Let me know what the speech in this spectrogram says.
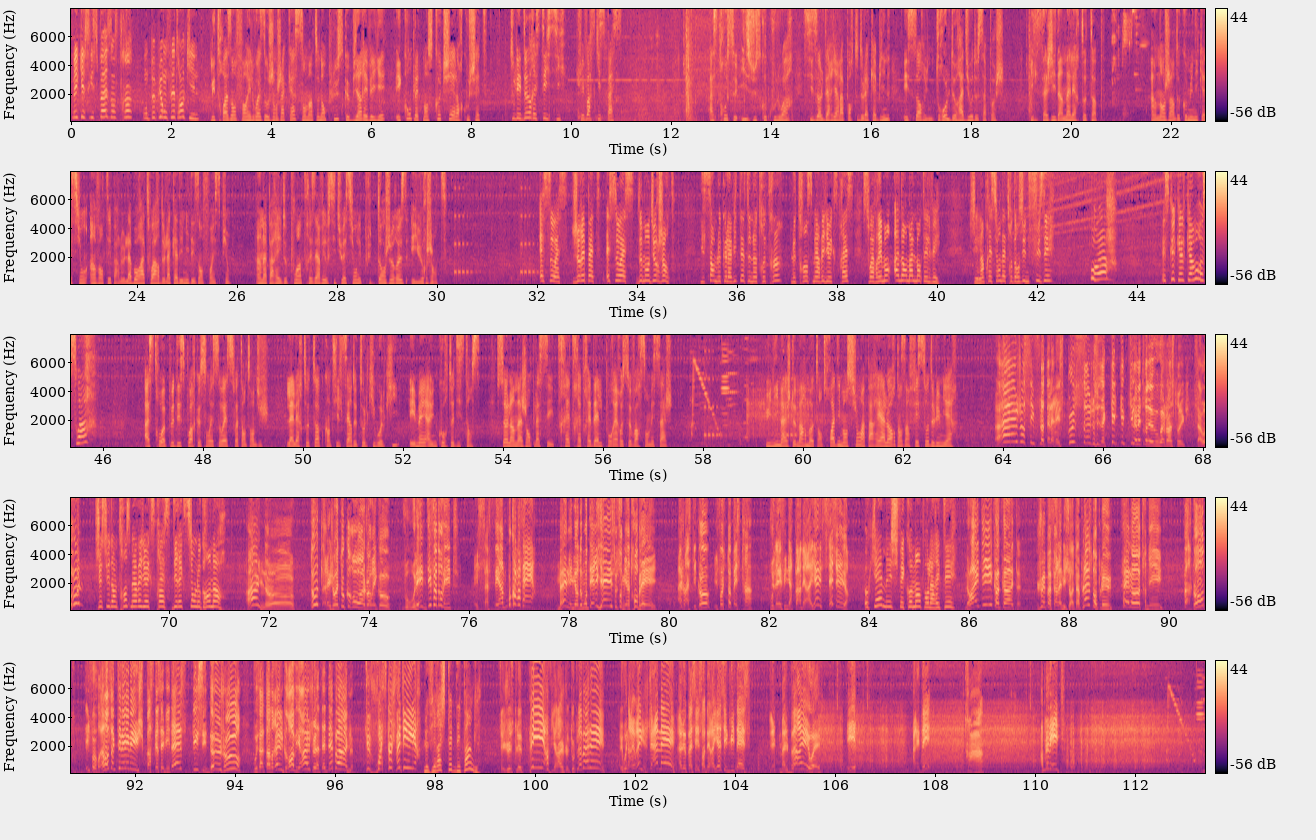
Mais qu'est-ce qui se passe dans ce train? On ne peut plus ronfler tranquille Les trois enfants et l'oiseau Jean Jacasse sont maintenant plus que bien réveillés et complètement scotchés à leur couchette. Tous les deux, restez ici. Je vais voir ce qui se passe. Astro se hisse jusqu'au couloir, s'isole derrière la porte de la cabine et sort une drôle de radio de sa poche. Il s'agit d'un alertotop. Un engin de communication inventé par le laboratoire de l'Académie des enfants espions. Un appareil de pointe réservé aux situations les plus dangereuses et urgentes. SOS, je répète, SOS, demande urgente. Il semble que la vitesse de notre train, le Transmerveilleux Express, soit vraiment anormalement élevée. J'ai l'impression d'être dans une fusée. Ouah Est-ce que quelqu'un me reçoit? Astro a peu d'espoir que son SOS soit entendu. L'alerte au top, quand il sert de talkie-walkie, émet à une courte distance. Seul un agent placé très très près d'elle pourrait recevoir son message. Une image de marmotte en trois dimensions apparaît alors dans un faisceau de lumière. Ah, j'en suis flotte à la rescousse, je suis à quelques kilomètres de vous, agent truc. Ça roule? Je suis dans le Transmerveilleux Express, direction le Grand Nord. Ah non Toute la région est au courant, agent Bricot. Vous roulez dix fois trop vite. Et ça fait un boucan d'enfer Même les murs de mon terrier se sont mis à trembler Astico, il faut stopper ce train. Vous allez finir par dérailler, c'est sûr. Ok, mais je fais comment pour l'arrêter? No ID, cocotte. Je vais pas faire la mission à ta place non plus. Et l'autre dit. Par contre, il faut vraiment s'activer les biches, parce qu'à cette vitesse, d'ici deux jours, vous atteindrez le grand virage de la tête d'épingle. Tu vois ce que je veux dire? Le virage tête d'épingle? C'est juste le pire virage de toute la vallée Et vous n'arriverez jamais. À le passer sans dérailler à cette vitesse. Vous êtes mal barré, ouais. Et... Arrêtez. Train. En plus vite.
